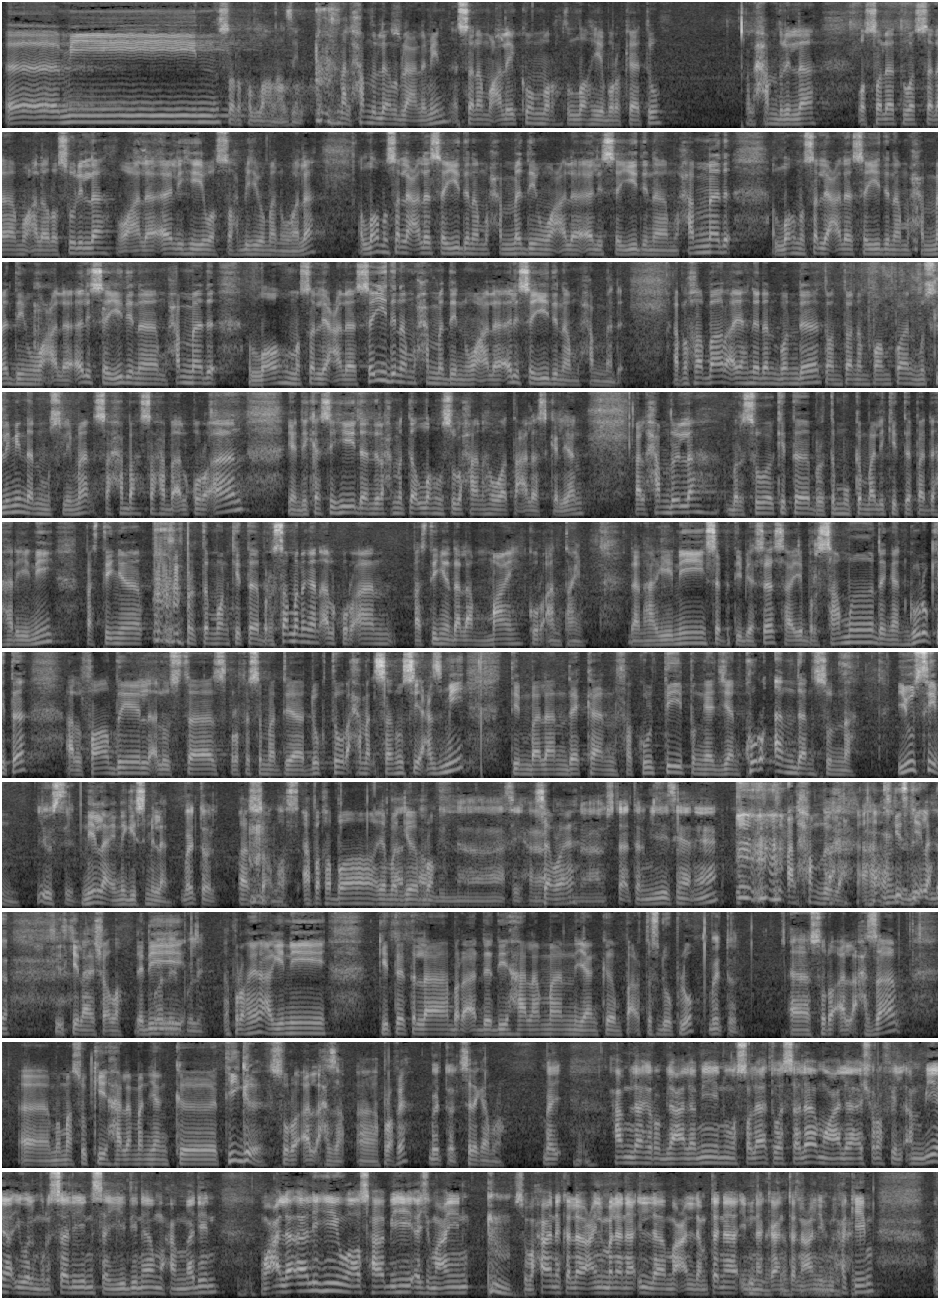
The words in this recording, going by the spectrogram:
Amin. Subhanallahi Alhamdulillah Alhamdulillahirabbil alamin. Assalamualaikum warahmatullahi wabarakatuh. Alhamdulillah wassalatu wassalamu ala Rasulillah wa ala alihi washabbihi wa man wala. Allahumma salli ala sayyidina Muhammadin wa ala ali sayyidina Muhammad. Allahumma salli ala sayyidina Muhammadin wa ala ali sayyidina Muhammad. Allahumma salli ala sayyidina Muhammadin wa ala ali sayyidina Muhammad. Apa khabar ayah dan bonda tuan-tuan dan puan-puan muslimin dan muslimat sahabat-sahabat al-Quran yang dikasihi dan dirahmati Allah Subhanahu wa taala sekalian? Alhamdulillah bersua kita bertemu kembali kita pada hari ini. Pastinya pertemuan kita bersama dengan al-Quran pastinya dalam mai Time. Dan hari ini seperti biasa saya bersama dengan guru kita Al-Fadil Al-Ustaz Profesor Madya Dr. Ahmad Sanusi Azmi Timbalan Dekan Fakulti Pengajian Quran dan Sunnah Yusim. Yusim. Nilai Negeri Sembilan. Betul. Masya-Allah. Apa khabar yang bagi Prof? Alhamdulillah sihat. Sihat, Prof, ya? Ustaz Termizi sihat ya? Alhamdulillah. Ah, Sikit-sikit lah. Sikit-sikit lah insya-Allah. Jadi Boleh, boleh. Prof ya hari ini kita telah berada di halaman yang ke-420 Betul. uh, surah Al-Ahzab uh, memasuki halaman yang ketiga surah Al-Ahzab. Uh, Prof ya? Betul. Silakan Prof. Baik. Alhamdulillahirabbil alamin wassalatu wassalamu ala asyrafil anbiya'i wal mursalin sayyidina Muhammadin wa ala alihi wa ashabihi ajma'in. Subhanaka la ilma lana illa ma 'allamtana innaka antal alimul hakim.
